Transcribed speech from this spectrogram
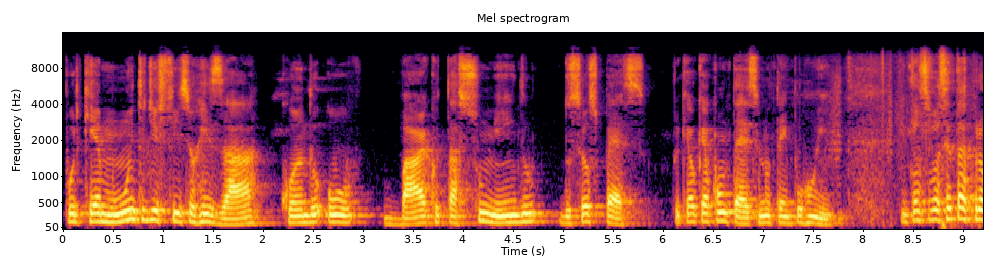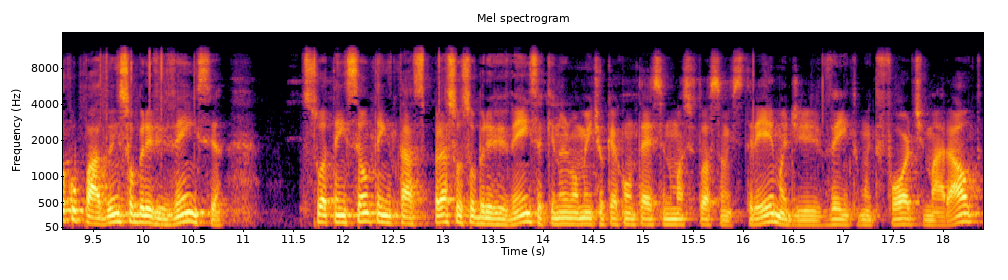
porque é muito difícil risar quando o barco está sumindo dos seus pés, porque é o que acontece no tempo ruim. Então, se você está preocupado em sobrevivência, sua atenção tem que estar para a sua sobrevivência, que normalmente é o que acontece numa situação extrema, de vento muito forte, mar alto.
